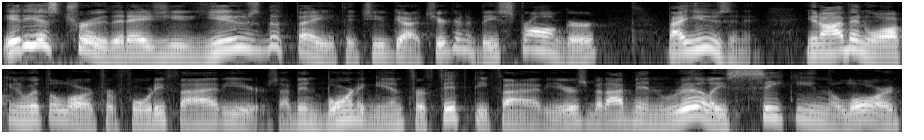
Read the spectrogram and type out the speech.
It is true that as you use the faith that you've got, you're going to be stronger by using it. You know, I've been walking with the Lord for 45 years. I've been born again for 55 years, but I've been really seeking the Lord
